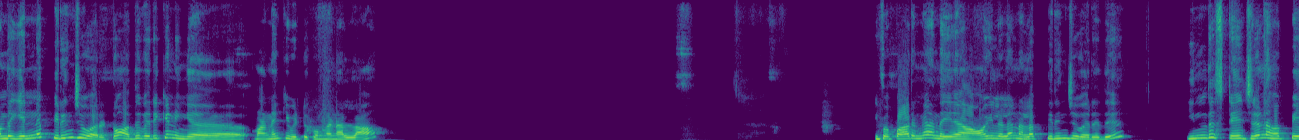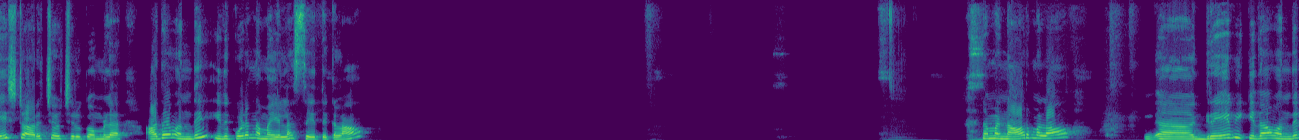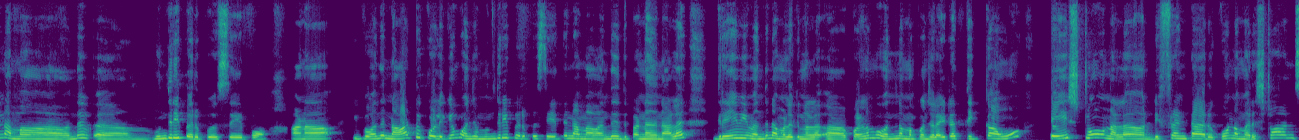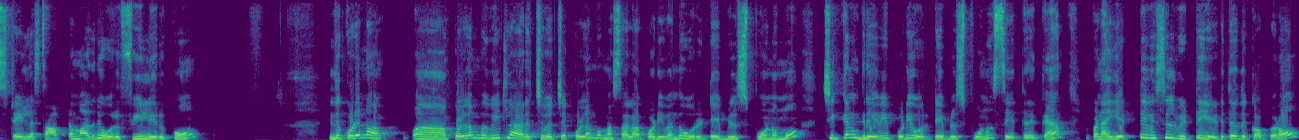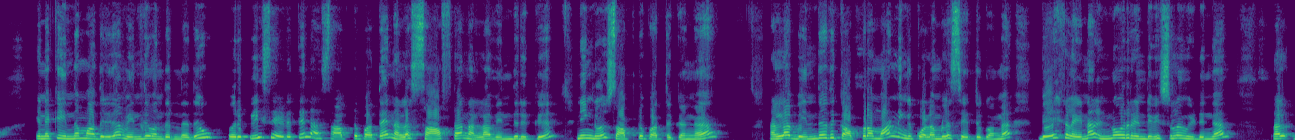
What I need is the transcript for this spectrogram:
அந்த எண்ணெய் பிரிஞ்சு வரட்டும். அது வரைக்கும் நீங்கள் வணக்கி விட்டுக்கோங்க நல்லா. இப்போ பாருங்க அந்த ஆயில் எல்லாம் நல்லா பிரிஞ்சு வருது. இந்த ஸ்டேஜ்ல நம்ம பேஸ்ட் அரைச்சு வச்சிருக்கோம்ல அதை வந்து இது கூட நம்ம எல்லாம் சேர்த்துக்கலாம். நம்ம நார்மலா கிரேவிக்கு தான் வந்து நம்ம வந்து ஆஹ், முந்திரி பருப்பு சேர்ப்போம். ஆனா இப்போ வந்து நாட்டுக்கோழிக்கும் கொஞ்சம் முந்திரி பருப்பு சேர்த்து நம்ம வந்து இது பண்ணதுனால கிரேவி வந்து நம்மளுக்கு நல்லா குழம்பு வந்து நம்ம கொஞ்சம் லைட்டா திக்காவும் டேஸ்ட்டும் நல்லா டிஃப்ரெண்ட்டாக இருக்கும். நம்ம ரெஸ்டாரண்ட் ஸ்டைலில் சாப்பிட்ட மாதிரி ஒரு ஃபீல் இருக்கும். இது கூட நான் குழம்பு வீட்டில் அரைச்சி வச்ச குழம்பு மசாலா பொடி வந்து ஒரு டேபிள் ஸ்பூனும் சிக்கன் கிரேவி பொடி ஒரு டேபிள் ஸ்பூனும் சேர்த்துருக்கேன். இப்போ நான் எட்டு விசில் விட்டு எடுத்ததுக்கப்புறம் எனக்கு இந்த மாதிரி தான் வெந்து வந்திருந்தது. ஒரு பீஸ் எடுத்து நான் சாப்பிட்டு பார்த்தேன். நல்லா சாஃப்டாக நல்லா வெந்திருக்கு. நீங்களும் சாப்பிட்டு பார்த்துக்கோங்க. நல்லா வெந்ததுக்கு அப்புறமா நீங்கள் குழம்புல சேர்த்துக்கோங்க. வேகலைன்னா இன்னொரு ரெண்டு விசிலும் விடுங்க.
